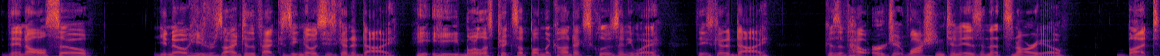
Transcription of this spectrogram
then also, you know, he's resigned to the fact because he knows he's going to die. He, he more or less picks up on the context clues anyway that he's going to die because of how urgent Washington is in that scenario. But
